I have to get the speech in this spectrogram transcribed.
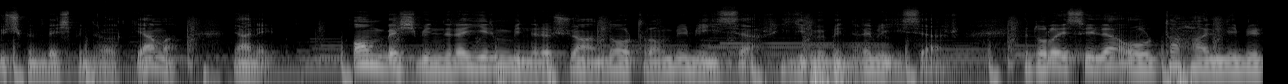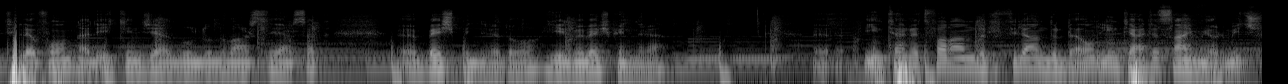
3000 5000 liralık diye ama yani 15 bin lira 20 bin lira şu anda ortalama bir bilgisayar. 20 bin lira bilgisayar. E, Dolayısıyla orta halli bir telefon hadi ikinci el bulduğunu varsayarsak e, 5 bin lira da o 25 bin lira. E, İnternet falandır filandır da onu interneti saymıyorum hiç.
